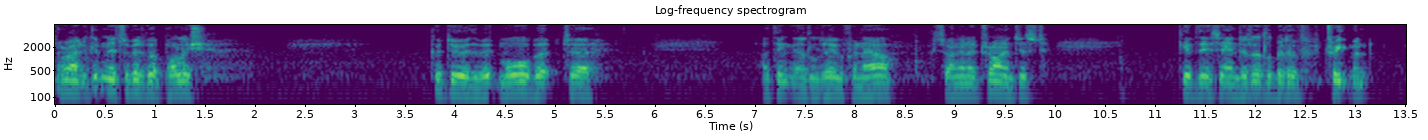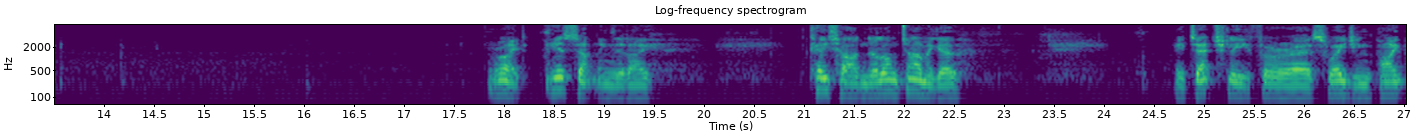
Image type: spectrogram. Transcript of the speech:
Alright, I've given this a bit of a polish. Could do with a bit more but uh, I think that'll do for now. So I'm going to try and just give this end a little bit of treatment Right, here's something that I case hardened a long time ago. It's actually for a swaging pipe.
